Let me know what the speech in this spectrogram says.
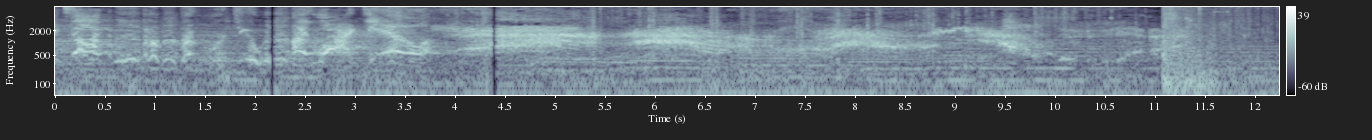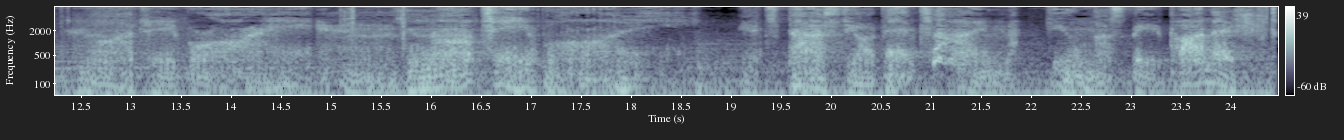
I warned you! I warned you! Naughty boy. Naughty boy. It's past your bedtime. You must be punished.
